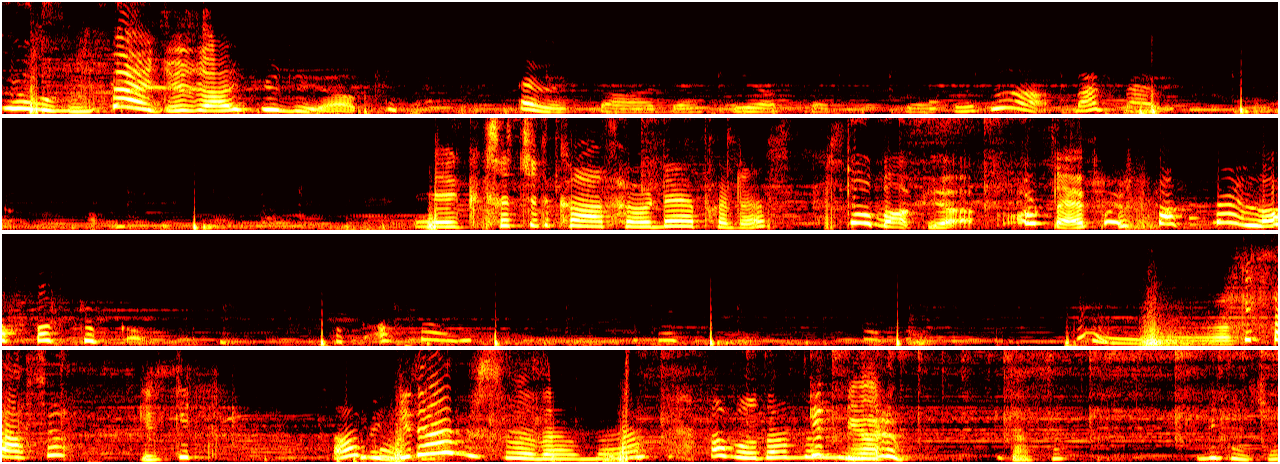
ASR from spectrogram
Yavrum bence sen şunu yap. Evet abi. Da. Bak ben. Ee, saçını kuaförde yaparız. Tamam ya. Orada yaparız. Bak ben lafta çok kaldım. Git dersin. Git git. Abi gider misin odamdan? Ama odamdan Gitmiyorum. Bir dakika. Bir dakika.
